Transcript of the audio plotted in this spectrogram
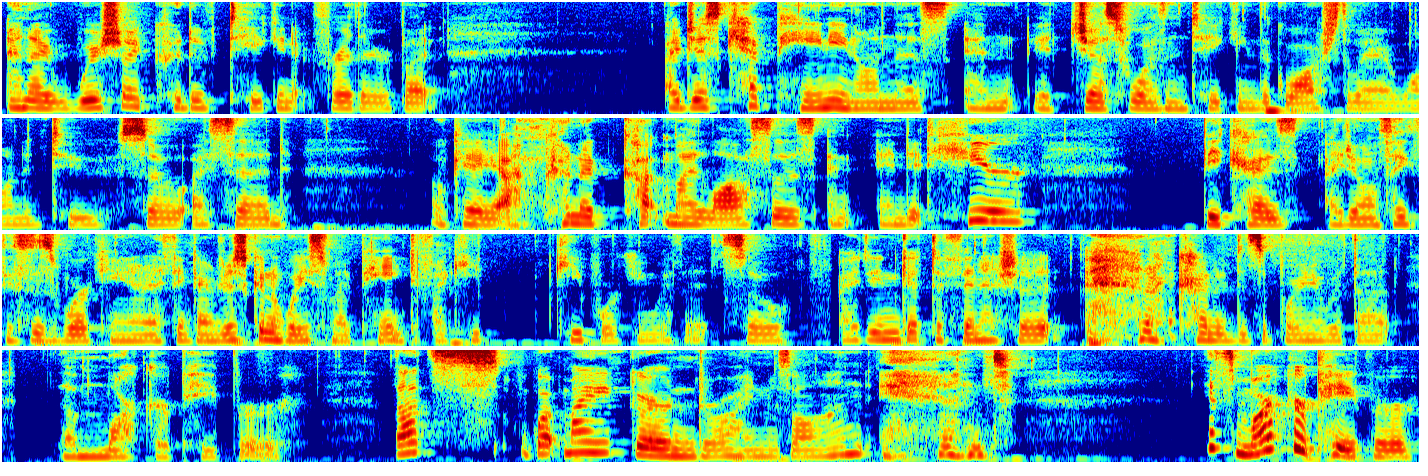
And I wish I could have taken it further, but I just kept painting on this and it just wasn't taking the gouache the way I wanted to. So I said, okay, I'm gonna cut my losses and end it here because I don't think this is working and I think I'm just gonna waste my paint if I keep keep working with it. So I didn't get to finish it and I'm kind of disappointed with that. The marker paper. That's what my garden drawing was on and it's marker paper.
